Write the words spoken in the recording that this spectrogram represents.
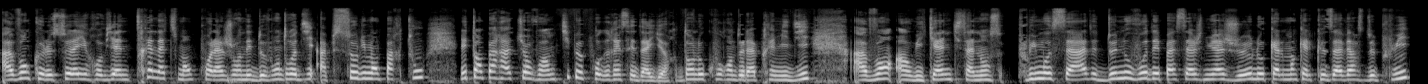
avant que le soleil revienne très nettement pour la journée de vendredi absolument partout. Les températures vont un petit peu progresser d'ailleurs dans le courant de l'après-midi, avant un week-end qui s'annonce plus maussade, de nouveau des passages nuageux, localement quelques averses de pluie.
